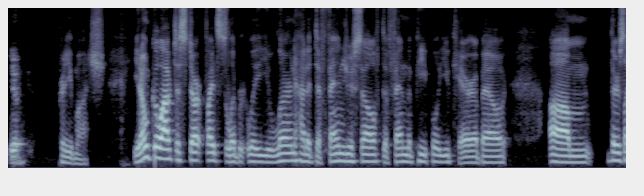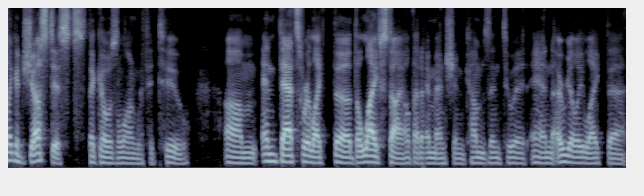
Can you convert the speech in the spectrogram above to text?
Yep. Pretty much. You don't go out to start fights deliberately. You learn how to defend yourself, defend the people you care about. Um, there's like a justice that goes along with it too. Um, and that's where like the the lifestyle that I mentioned comes into it, and I really like that.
